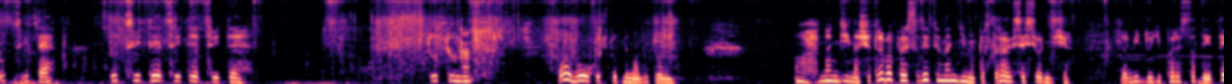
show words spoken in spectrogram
Тут цвіте. Тут цвіте, цвіте, цвіте. Тут у нас, слава Богу, хоч тут нема бутонів. Нандіна, ще треба пересадити Нандіну. Постараюся сьогодні ще до обіду її пересадити.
